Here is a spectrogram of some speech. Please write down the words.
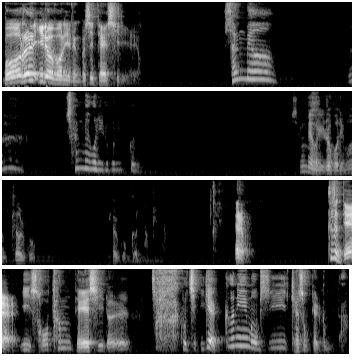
뭐를 잃어버리는 것이 대실이에요? 생명. 네. 생명을 잃어버릴 거예요. 생명을 잃어버리면 결국 결국 끝납니다. 여러분, 그런데 이 소탐 대시를 자꾸 이게 끊임없이 계속될 겁니다.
